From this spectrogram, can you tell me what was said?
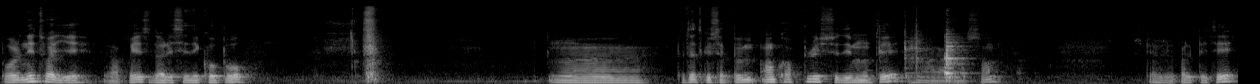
pour le nettoyer. Après, ça doit laisser des copeaux. Euh, peut-être que ça peut encore plus se démonter. Voilà, ensemble. J'espère que je vais pas le péter.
